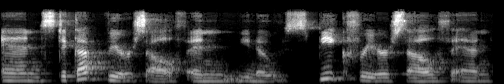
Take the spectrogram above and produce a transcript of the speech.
and stick up for yourself and, you know, speak for yourself and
